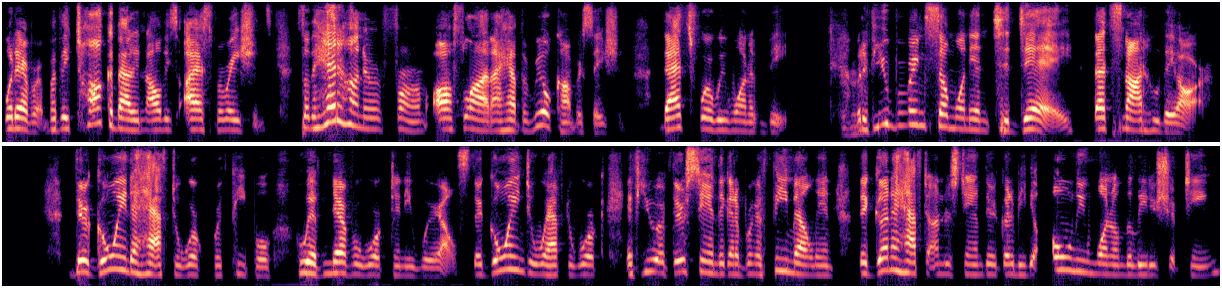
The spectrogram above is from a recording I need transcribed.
whatever. But they talk about it in all these aspirations. So the headhunter firm offline, I have the real conversation. That's where we want to be. Mm-hmm. But if you bring someone in today, that's not who they are they're going to have to work with people who have never worked anywhere else. They're going to have to work if you if they're saying they're going to bring a female in, they're going to have to understand they're going to be the only one on the leadership team.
